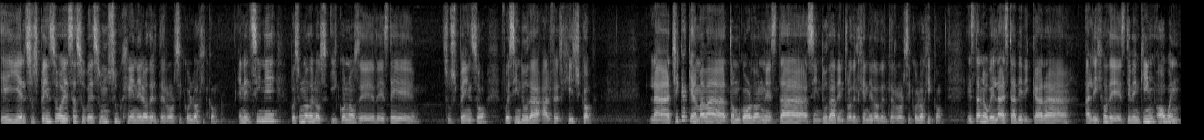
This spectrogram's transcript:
Y el suspenso es a su vez un subgénero del terror psicológico. En el cine, pues uno de los íconos de, de este suspenso fue sin duda Alfred Hitchcock. La chica que amaba a Tom Gordon está sin duda dentro del género del terror psicológico. Esta novela está dedicada al hijo de Stephen King, Owen,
